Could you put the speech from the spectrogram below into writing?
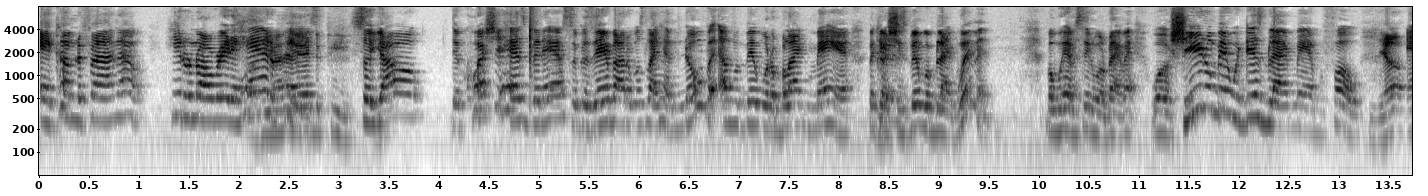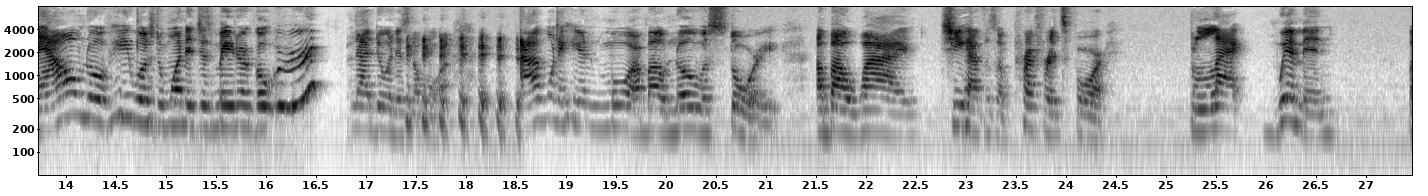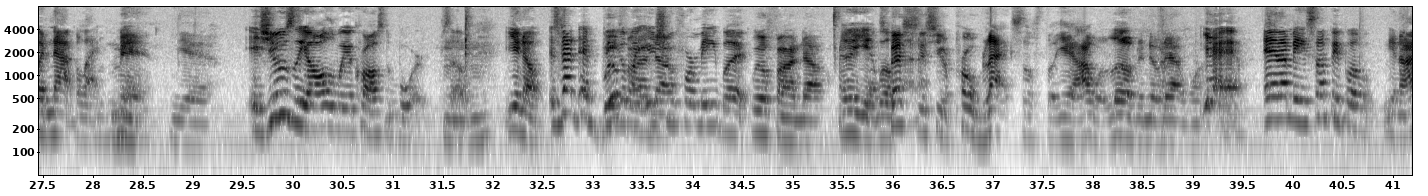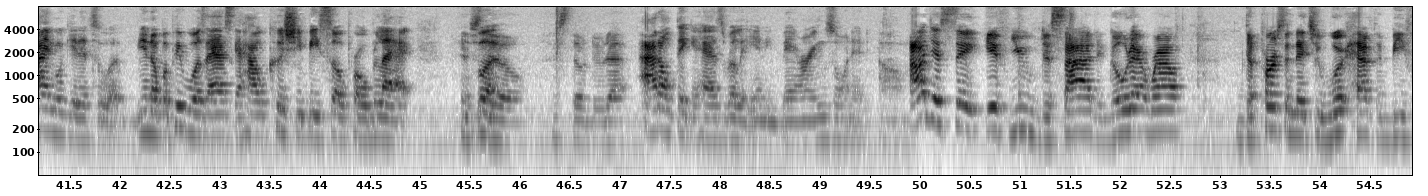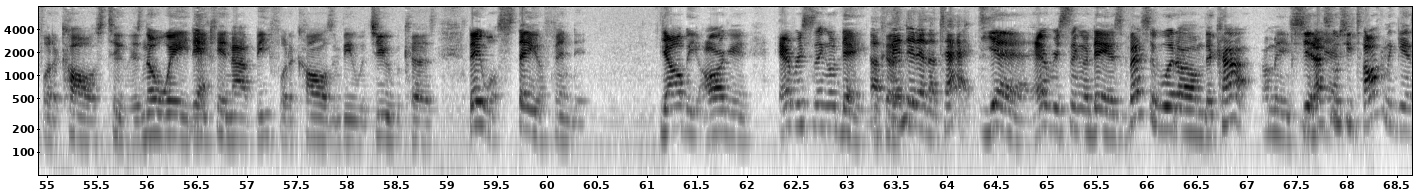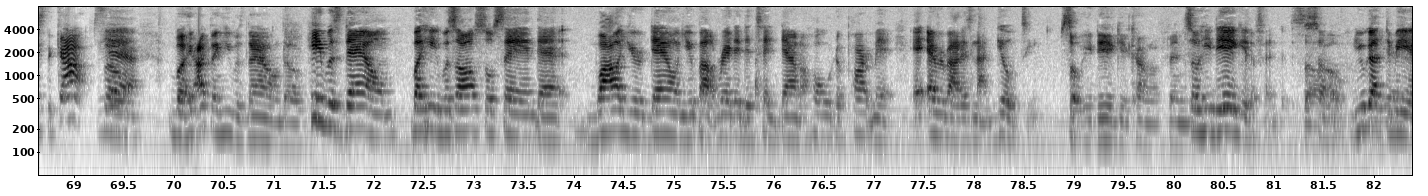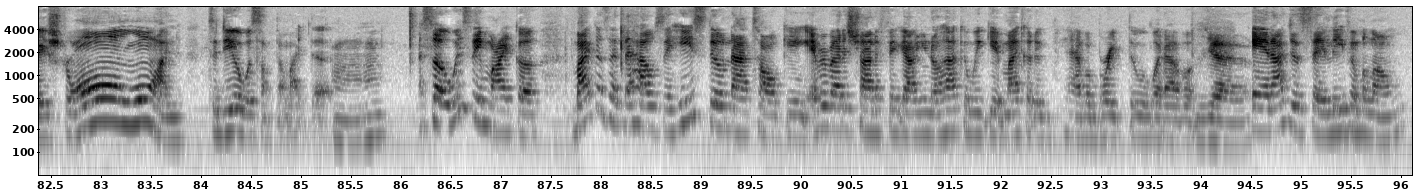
And come to find out, he don't already oh, had, He a, piece. had the piece. So y'all, the question has been answered because everybody was like, "Have Nova ever been with a black man?" Because Yeah. she's been with black women, but we haven't seen her with a black man. Well, she done been with this black man before, Yep. and I don't know if he was the one that just made her go. Not doing this no more. I want to hear more about Nova's story about why she has a preference for black women, but not black men. Man, yeah. It's usually all the way across the board. So Mhm. you know, it's not that big We'll of an issue out. for me, but We'll find out. uh, yeah, well, Especially since you're a pro-black sister. Yeah, I would love to know that one. yeah. And I mean, some people, you know, I ain't gonna get into it, you know, but people was asking how could she be so pro-black? And But- still, and still do that. I don't think it has really any bearings on it. Um, I just say if you decide to go that route, the person that you would have to be for the cause too. There's no way they Yeah. cannot be for the cause and be with you because they will stay offended. Y'all be arguing every single day. Because, Offended and attacked. Yeah, every single day, especially with um the cop. I mean, shit, that's Yeah. who she talking against the cop. So, Yeah. but I think he was down though. He was down, but he was also saying that while you're down, you're about ready to take down a whole department, and everybody's not guilty. So he did get kind of offended. So he did get offended. So, So, you got to be a strong one to deal with something like that. hmm So we see Micah. Micah's at the house and he's still not talking. Everybody's trying to figure out, you know, how can we get Micah to have a breakthrough or whatever. Yeah. And I just say leave him alone.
